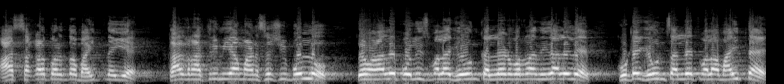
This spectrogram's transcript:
आज सकाळपर्यंत माहीत नाहीये. काल रात्री मी या माणसाशी बोललो. ते म्हणाले पोलीस मला घेऊन कल्याणवरला निघालेले आहेत. कुठे घेऊन चाललेत मला माहीत नाही.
